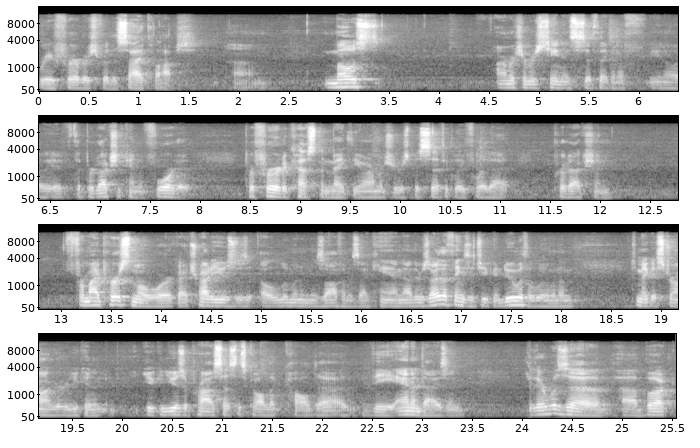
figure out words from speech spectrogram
refurbished for the Cyclops. Um, most armature machinists, if they can, you know, if the production can afford it, prefer to custom make the armature specifically for that production. For my personal work, I try to use aluminum as often as I can. Now, there's other things that you can do with aluminum to make it stronger. You can you can use a process that's called called uh, the anodizing. There was a, a book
